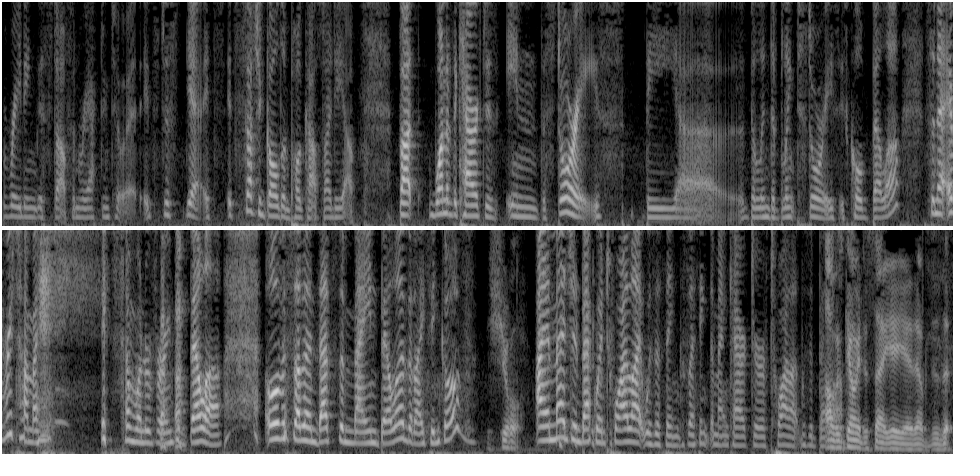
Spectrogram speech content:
reading this stuff and reacting to it. It's just yeah, it's it's such a golden podcast idea. But one of the characters in the stories, the uh, Belinda Blinked stories, is called Bella. So now every time I someone referring to Bella, all of a sudden that's the main Bella that I think of. Sure. I imagine back when Twilight was a thing, because I think the main character of Twilight was a Bella. I was going to say, yeah, yeah. That, that,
